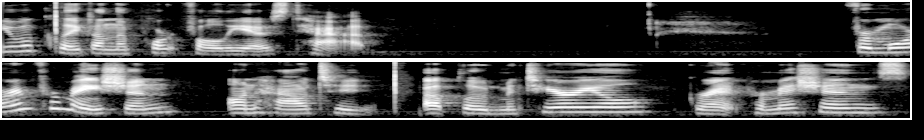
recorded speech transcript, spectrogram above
you will click on the Portfolios tab. For more information on how to upload material, grant permissions,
